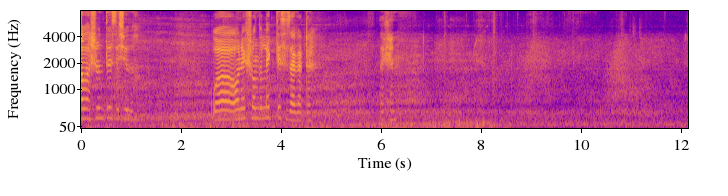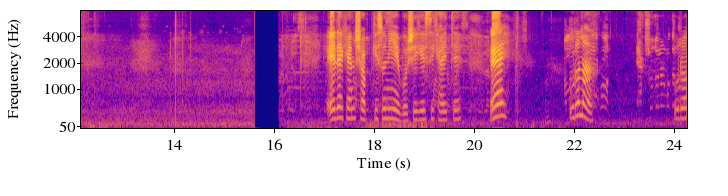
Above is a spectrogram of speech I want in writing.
আবার শুনতেছি শুধু। অনেক সুন্দর লাগতেছে জায়গাটা। দেখেন। এই দেখেন সব কিছু নিয়ে বসে গেছি খাইতে। এই উড়ো না। উড়ো।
